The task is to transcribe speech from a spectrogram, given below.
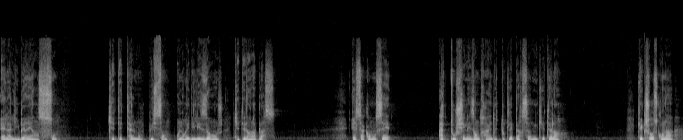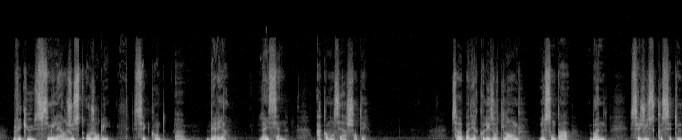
elle a libéré un son qui était tellement puissant, on aurait dit les anges qui étaient dans la place. Et ça a commencé à toucher les entrailles de toutes les personnes qui étaient là. Quelque chose qu'on a vécu similaire juste aujourd'hui, c'est quand euh, Beria, l'haïtienne, a commencé à chanter. Ça ne veut pas dire que les autres langues ne sont pas bonne. C'est juste que c'est une,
